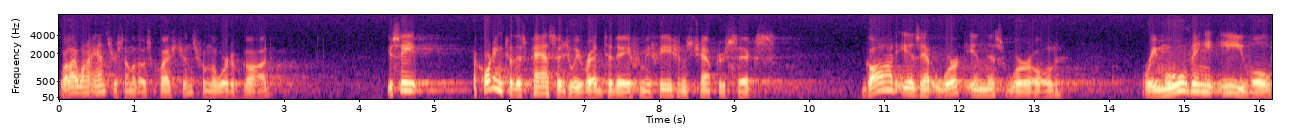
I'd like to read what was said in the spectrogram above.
Well, I want to answer some of those questions from the Word of God. You see, according to this passage we read today from Ephesians chapter 6, God is at work in this world, removing evil,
